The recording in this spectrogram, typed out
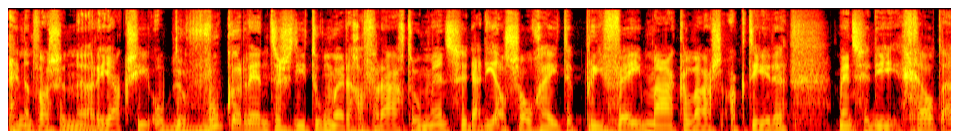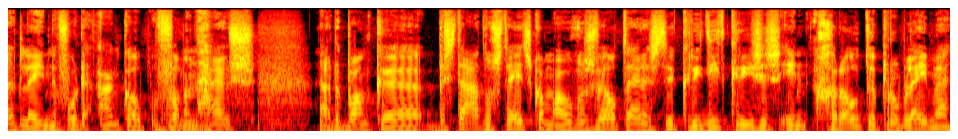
En dat was een reactie op de woekerrentes die toen werden gevraagd door mensen die als zogeheten privémakelaars acteerden. Mensen die geld uitleenden voor de aankoop van een huis. Nou, de bank uh, bestaat nog steeds, kwam overigens wel tijdens de kredietcrisis in grote problemen.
